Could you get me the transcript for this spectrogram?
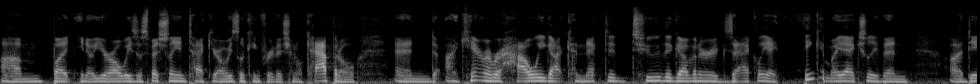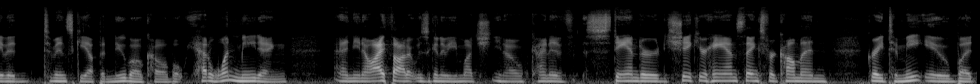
Um, but you know, you're always, especially in tech, you're always looking for additional capital. And I can't remember how we got connected to the governor exactly. I think it might actually have been uh, David Tominski up in NewBoCo, but we had one meeting. And you know, I thought it was going to be much, you know, kind of standard. Shake your hands, thanks for coming, great to meet you. But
